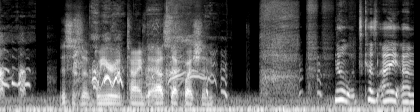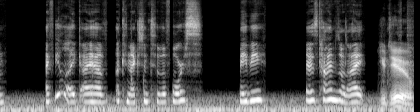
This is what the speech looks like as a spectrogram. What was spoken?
this is a weird time to ask that question. no, it's because I, um, I feel like I have a connection to the Force. Maybe. There's times when I, You do.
